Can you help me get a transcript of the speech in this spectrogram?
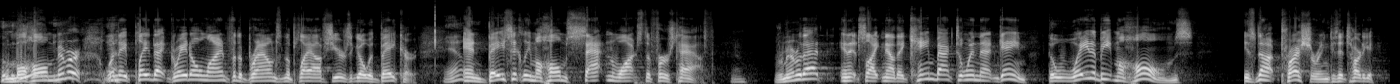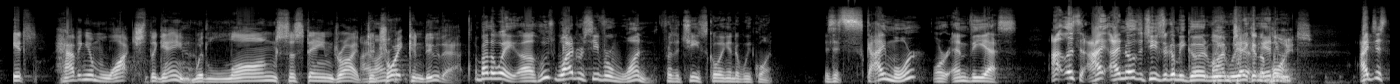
Mahomes, remember when they played that great O line for the Browns in the playoffs years ago with Baker? Yeah. And basically, Mahomes sat and watched the first half. Remember that? And it's like now they came back to win that game. The way to beat Mahomes is not pressuring because it's hard to get. It's having him watch the game with long, sustained drive. like Detroit it. can do that. And by the way, uh, who's wide receiver one for the Chiefs going into Week One? Is it Sky Moore or MVS? I, listen, I, I know the Chiefs are going to be good. I'm taking the Andy- points. I just,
